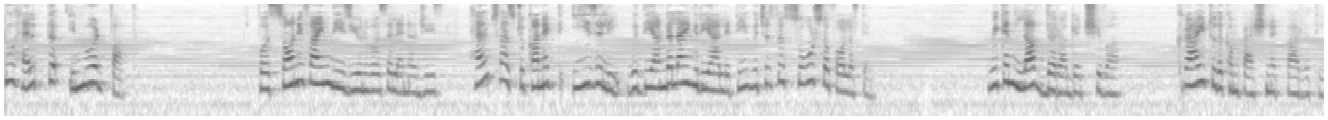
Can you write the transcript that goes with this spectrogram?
to help the inward path. Personifying these universal energies helps us to connect easily with the underlying reality which is the source of all of them. We can love the rugged Shiva, cry to the compassionate Parvati,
